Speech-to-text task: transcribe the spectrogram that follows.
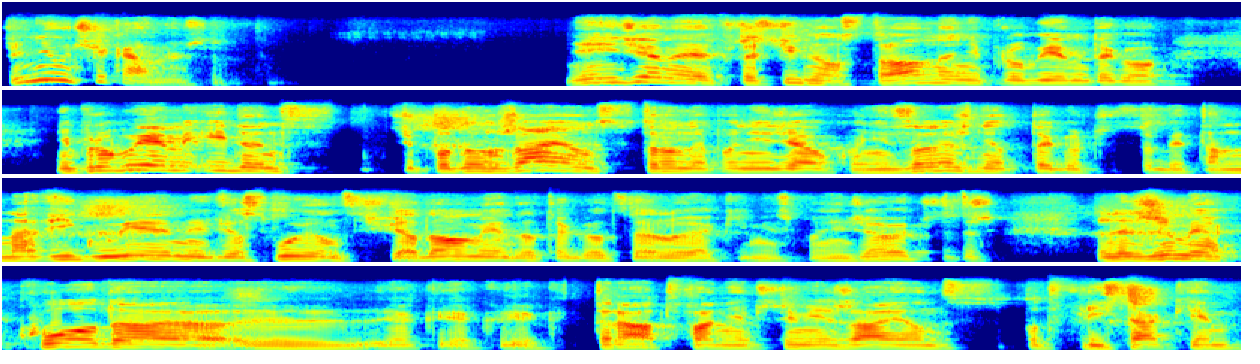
Czyli nie uciekamy przed tym. Nie idziemy w przeciwną stronę, nie próbujemy tego, nie próbujemy idąc, czy podążając w stronę poniedziałku, niezależnie od tego, czy sobie tam nawigujemy, wiosłując świadomie do tego celu, jakim jest poniedziałek, czy też leżymy jak kłoda, y, jak, jak, jak tratwa, nie przymierzając pod flisakiem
